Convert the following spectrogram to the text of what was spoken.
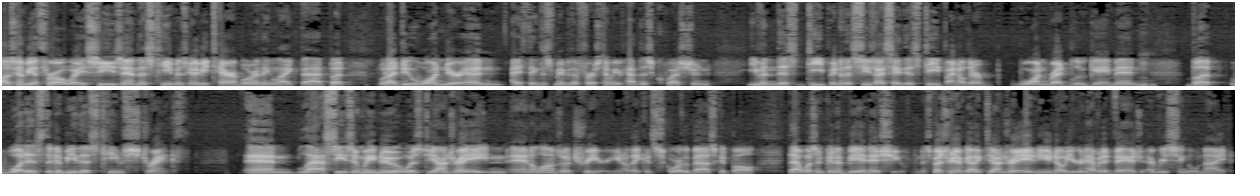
"Oh, it's going to be a throwaway season. This team is going to be terrible" or anything like that. But what I do wonder, and I think this may be the first time we've had this question, even this deep into the season. I say this deep. I know they're one red blue game in, mm-hmm. but what is going to be this team's strength? And last season, we knew it was DeAndre Ayton and Alonzo Trier. You know, they could score the basketball. That wasn't going to be an issue. And especially when you've got like DeAndre Ayton, you know you're going to have an advantage every single night.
